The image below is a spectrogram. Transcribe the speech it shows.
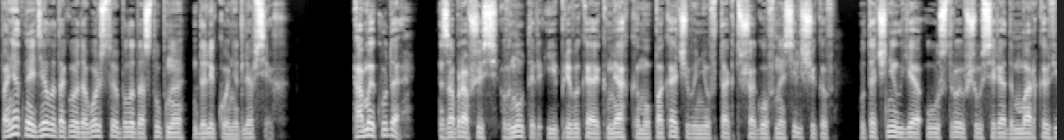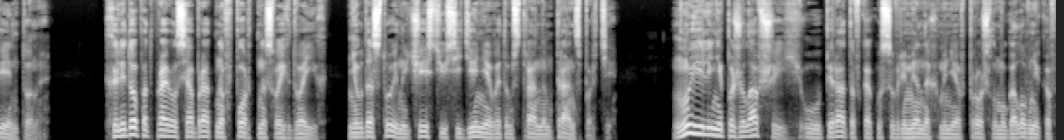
Понятное дело, такое удовольствие было доступно далеко не для всех. «А мы куда?» Забравшись внутрь и привыкая к мягкому покачиванию в такт шагов носильщиков, уточнил я у устроившегося рядом Марка Вейнтона. Халидоп отправился обратно в порт на своих двоих, неудостоенный честью сидения в этом странном транспорте. Ну или не пожелавший у пиратов, как у современных мне в прошлом уголовников,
